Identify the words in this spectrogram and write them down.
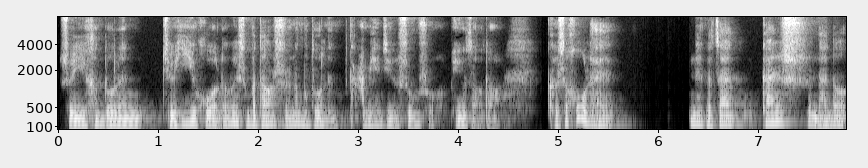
所以很多人就疑惑了：为什么当时那么多人大面积的搜索没有找到？可是后来那个干干尸难道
